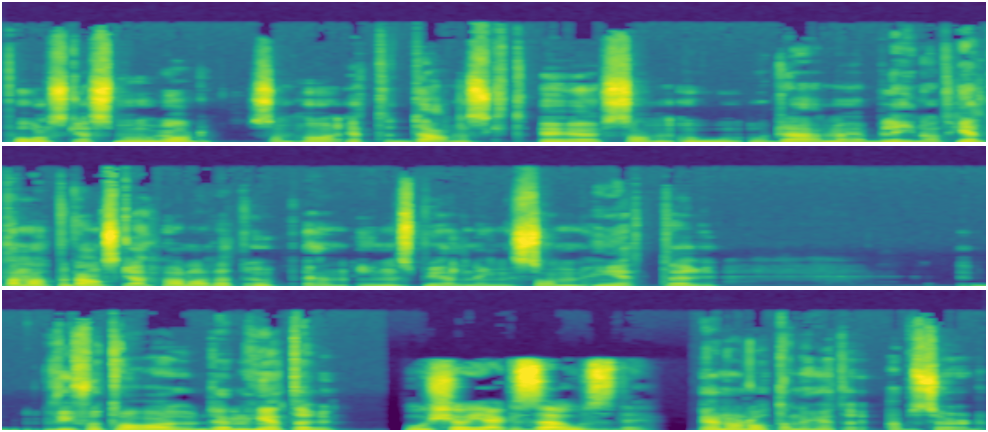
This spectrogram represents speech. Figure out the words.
Polska Smorod, som har ett danskt ö som O och därmed blir något helt annat på danska, har laddat upp en inspelning som heter... Vi får ta... Den heter... Usio jak. En av låtarna heter Absurd.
